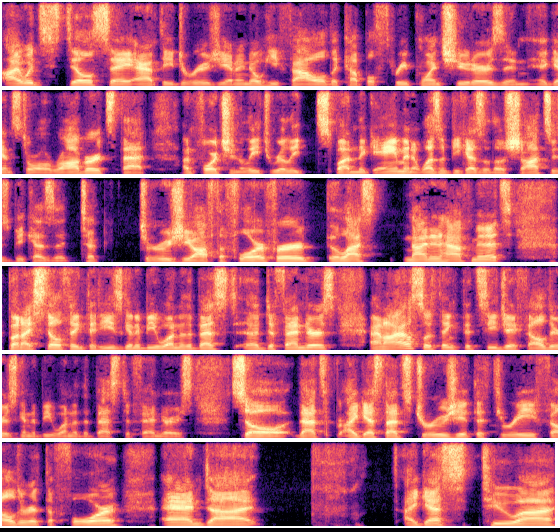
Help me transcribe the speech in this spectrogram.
I would still say Anthony Duruji and I know he fouled a couple three point shooters in against Oral Roberts that unfortunately really spun the game and it wasn't because of those shots it was because it took Duruji off the floor for the last nine and a half minutes, but I still think that he's going to be one of the best uh, defenders. And I also think that CJ Felder is going to be one of the best defenders. So that's, I guess that's Duruji at the three, Felder at the four. And uh, I guess to, uh,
